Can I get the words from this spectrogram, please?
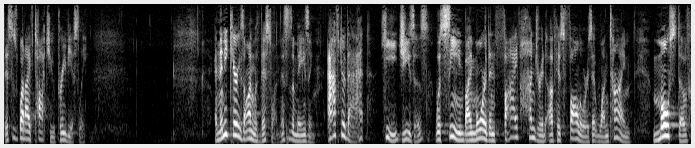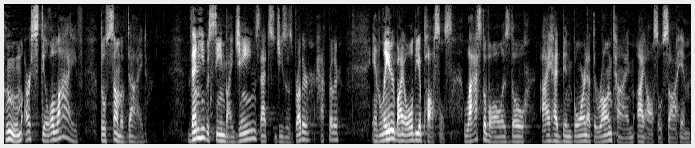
this is what I've taught you previously. And then he carries on with this one. This is amazing. After that, he, Jesus, was seen by more than 500 of his followers at one time, most of whom are still alive, though some have died. Then he was seen by James, that's Jesus' brother, half brother and later by all the apostles. Last of all, as though I had been born at the wrong time, I also saw him.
